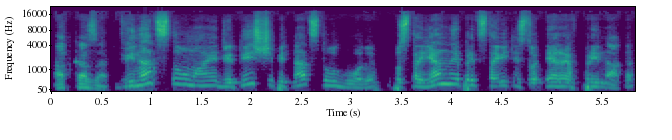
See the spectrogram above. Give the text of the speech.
отказать. 12 мая 2015 года постоянное представительство РФ при НАТО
